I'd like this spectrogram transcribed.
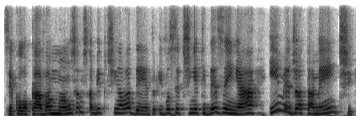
Você colocava a mão, você não sabia o que tinha lá dentro. E você tinha que desenhar imediatamente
